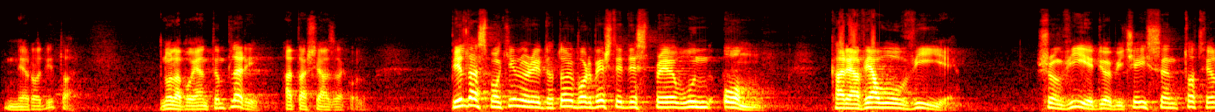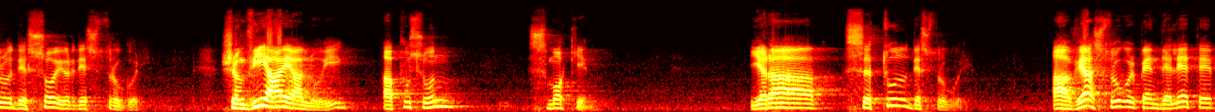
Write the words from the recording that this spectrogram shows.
neroditor. Nu la voia întâmplării, atașează acolo. Pilda smochinului neroditor vorbește despre un om care avea o vie. Și în vie, de obicei, sunt tot felul de soiuri de struguri. Și în via aia lui a pus un smochin. Era sătul de struguri. Avea struguri pendelete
